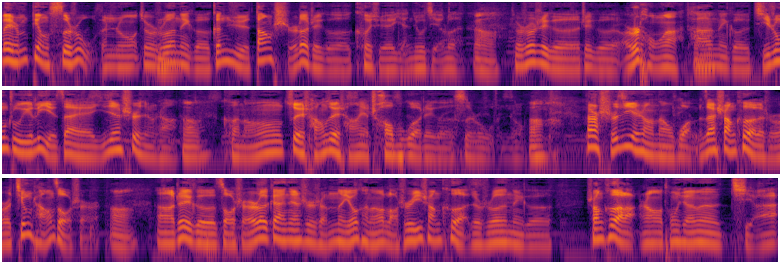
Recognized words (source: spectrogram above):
为什么定四十五分钟？就是说，嗯那个根据当时的这个科学研究结论，啊就是说这个这个儿童啊，他嗯那个集中注意力在一件事情上，啊可能最长最长也超不过这个四十五分钟。啊但是实际上呢，我们在上课的时候经常走神儿啊啊。这个走神儿的概念是什么呢？有可能老师一上课就是说那个上课了，然后同学们起来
